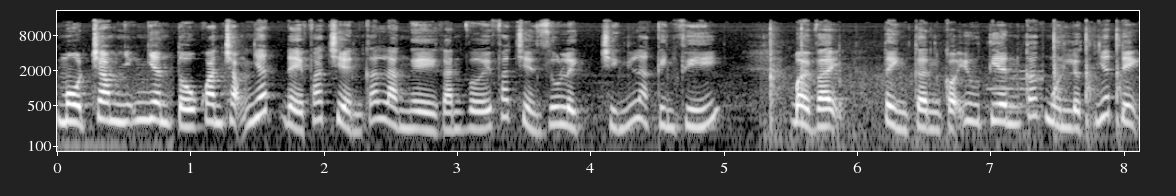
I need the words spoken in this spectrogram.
một trong những nhân tố quan trọng nhất để phát triển các làng nghề gắn với phát triển du lịch chính là kinh phí. Bởi vậy, tỉnh cần có ưu tiên các nguồn lực nhất định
